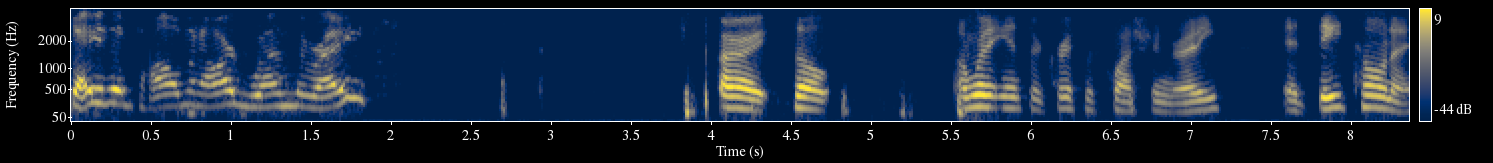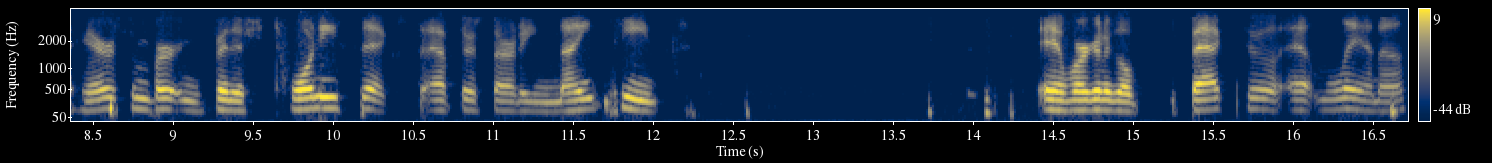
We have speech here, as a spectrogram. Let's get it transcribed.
say that Paul Menard won the race? All right, so I'm going to answer Chris's question. Ready? At Daytona, Harrison Burton finished 26th after starting 19th. And we're going to go back to Atlanta.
